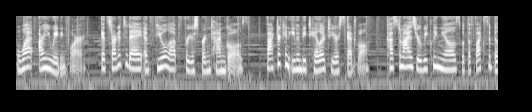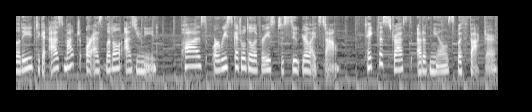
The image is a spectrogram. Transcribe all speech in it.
What are you waiting for? Get started today and fuel up for your springtime goals. Factor can even be tailored to your schedule. Customize your weekly meals with the flexibility to get as much or as little as you need. Pause or reschedule deliveries to suit your lifestyle. Take the stress out of meals with Factor.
